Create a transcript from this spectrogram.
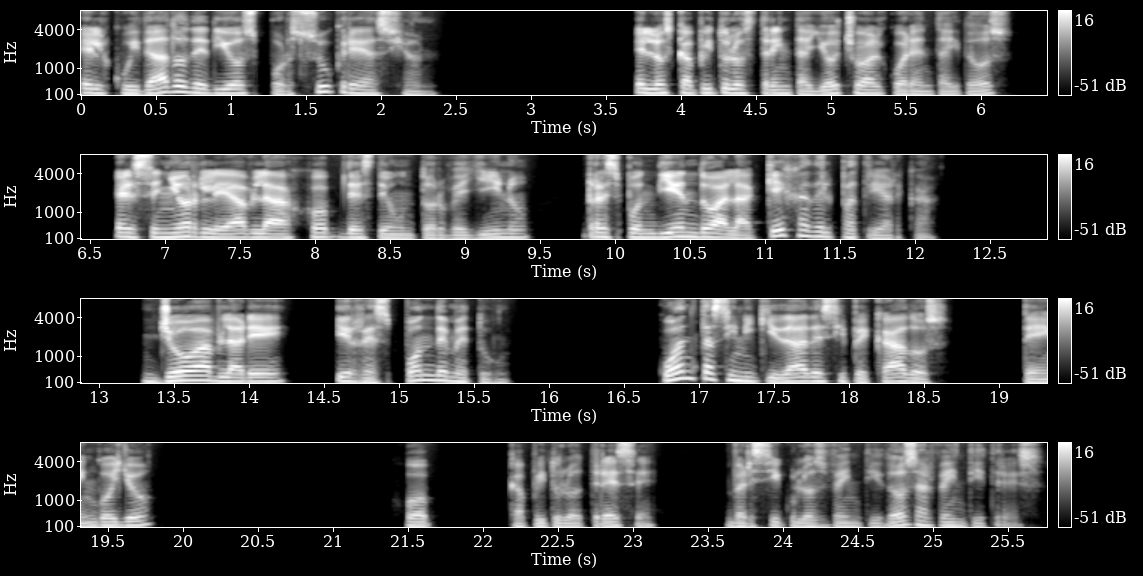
el cuidado de Dios por su creación. En los capítulos 38 al 42, el Señor le habla a Job desde un torbellino, respondiendo a la queja del patriarca. Yo hablaré y respóndeme tú. ¿Cuántas iniquidades y pecados tengo yo? Job capítulo 13, versículos 22 al 23.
